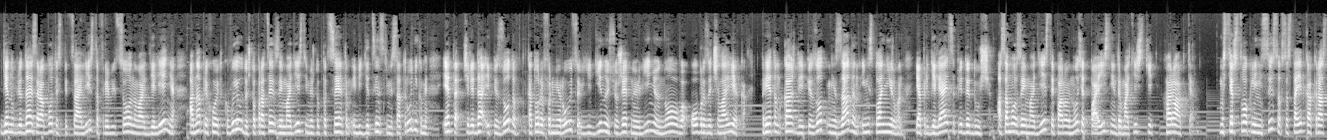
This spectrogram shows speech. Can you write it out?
где, наблюдая за работой специалистов реабилитационного отделения, она приходит к выводу, что процесс взаимодействия между пациентом и медицинскими сотрудниками – это череда эпизодов, которые формируются в единую сюжетную линию нового образа человека. При этом каждый эпизод не задан и не спланирован и определяется предыдущим, а само взаимодействие порой носит поистине драматический характер. Мастерство клиницистов состоит как раз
